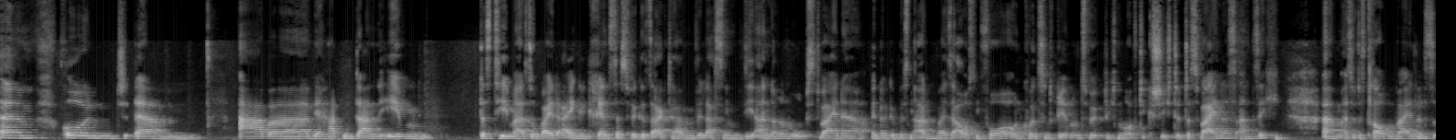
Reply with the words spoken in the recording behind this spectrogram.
Ähm, und ähm, aber wir hatten dann eben das Thema so weit eingegrenzt, dass wir gesagt haben, wir lassen die anderen Obstweine in einer gewissen Art und Weise außen vor und konzentrieren uns wirklich nur auf die Geschichte des Weines an sich, ähm, also des Traubenweines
